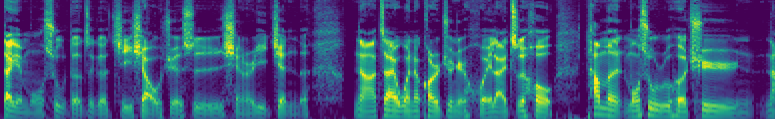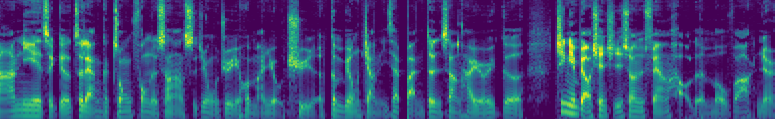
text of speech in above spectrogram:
带给魔术的这个绩效，我觉得是显而易见的。那在 Wendell Carter Jr. 回来之后，他们魔术如何去拿捏这个这两个中锋的上场时间，我觉得也会蛮有趣的。更不用讲你在板凳上还有一个今年表现其实算是非常好的 Mo Wagner。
